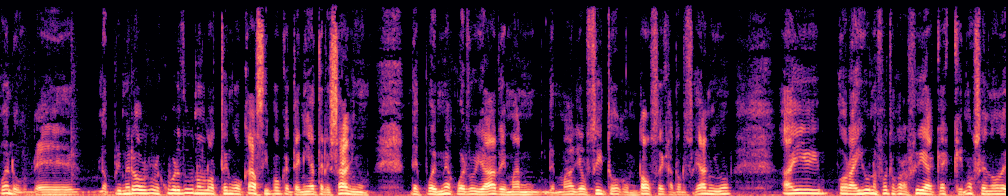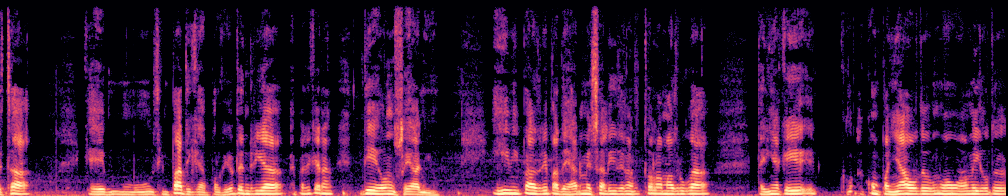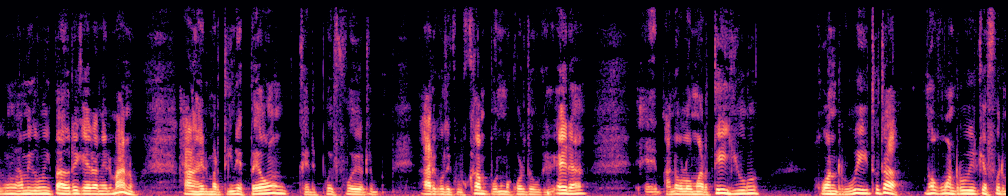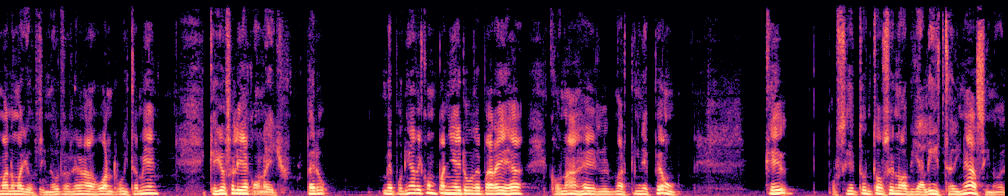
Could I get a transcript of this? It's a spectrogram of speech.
Bueno, los primeros recuerdos no los tengo casi porque tenía tres años. Después me acuerdo ya de, de mayorcito, con 12, 14 años. Hay por ahí una fotografía que es que no sé dónde está, que es muy simpática, porque yo tendría, me parece que eran 10, 11 años. Y mi padre, para dejarme salir de toda la madrugada, tenía que ir acompañado de unos amigos de, unos amigos de mi padre que eran hermanos. Ángel Martínez Peón, que después fue algo de Cruzcampo, no me acuerdo qué era, eh, Manolo Martillo, Juan Ruiz, total, no Juan Ruiz que fue hermano mayor, sino otro era Juan Ruiz también, que yo salía con ellos, pero me ponía de compañero de pareja con Ángel Martínez Peón, que por cierto entonces no había lista ni nada, sino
